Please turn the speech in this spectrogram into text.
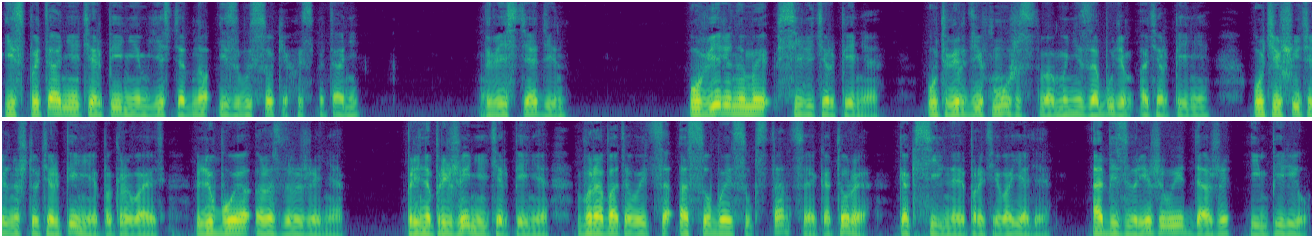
Испытание терпением есть одно из высоких испытаний. 201. Уверены мы в силе терпения. Утвердив мужество, мы не забудем о терпении. Утешительно, что терпение покрывает любое раздражение. При напряжении терпения вырабатывается особая субстанция, которая, как сильное противоядие, обезвреживает даже империл.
